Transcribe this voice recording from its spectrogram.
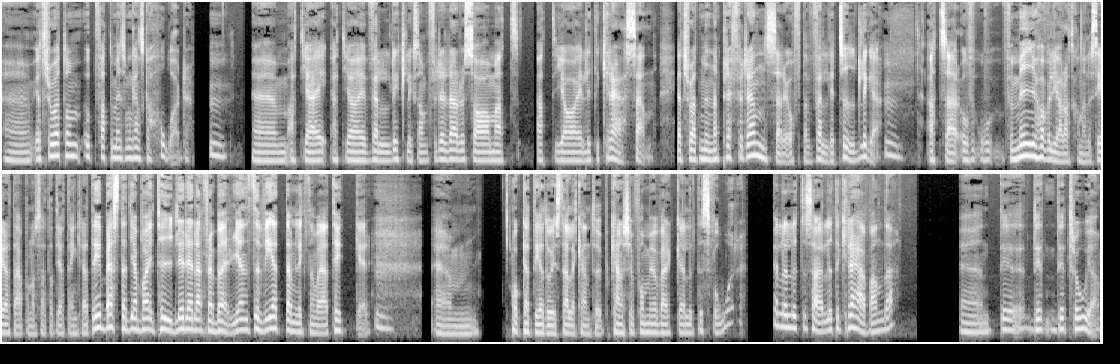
Eh, Jag tror att de uppfattar mig som ganska hård. Mm. Eh, Att, jag, att jag är väldigt, liksom, för det där du sa om att, att jag är lite kräsen. Jag tror att mina preferenser är ofta väldigt tydliga. Mm. Att så här, och, och för mig har väl jag rationaliserat det här på något sätt att jag tänker att det är bäst att jag bara är tydlig redan från början så vet de liksom vad jag tycker. Mm. Ehm, och att det då istället kan typ kanske få mig att verka lite svår. Eller lite så här, lite krävande. Ehm, det, det, det tror jag.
